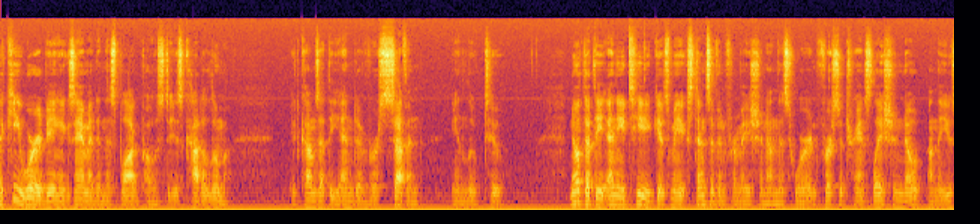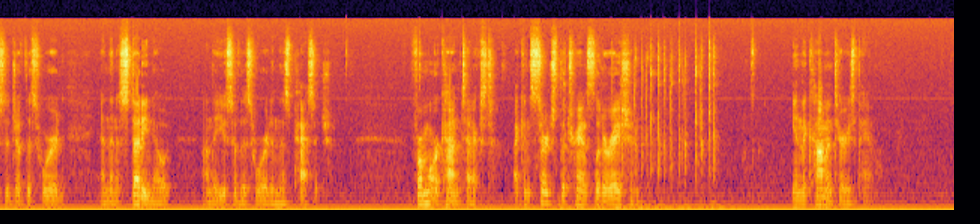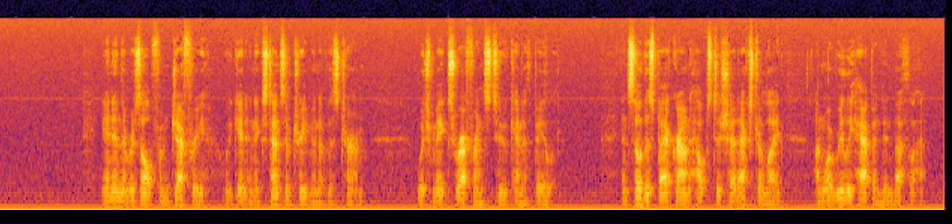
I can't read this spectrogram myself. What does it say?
The key word being examined in this blog post is kataluma. It comes at the end of verse 7 in Luke 2. Note that the NET gives me extensive information on this word, first a translation note on the usage of this word, and then a study note on the use of this word in this passage. For more context, I can search the transliteration in the commentaries panel. And in the result from Jeffrey, we get an extensive treatment of this term, which makes reference to Kenneth Bailey. And so this background helps to shed extra light on what really happened in Bethlehem.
